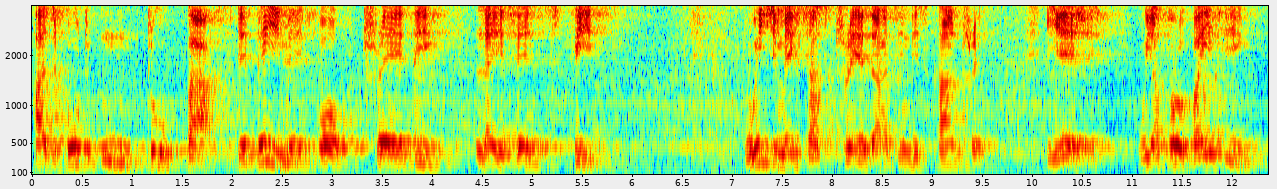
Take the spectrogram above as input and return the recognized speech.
has put in two parts the payment of trading license fees, which makes us traders in this country. Yet, we are providing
